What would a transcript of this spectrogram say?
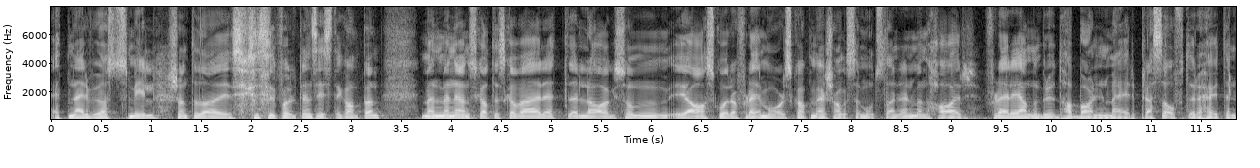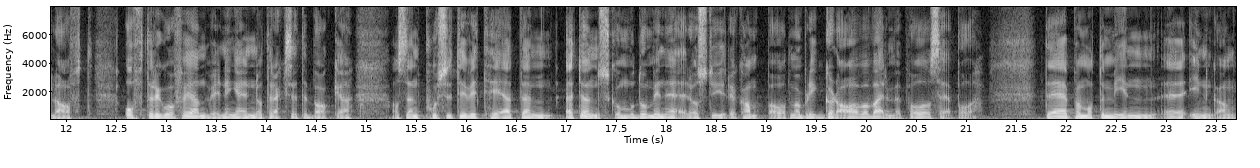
Et nervøst smil, skjønte da, i forhold til den siste kampen. Men, men, jeg ønsker at det skal være et lag som ja, skårer flere mål, skaper mer sjanse enn motstanderen, men har flere gjennombrudd, har ballen mer, presser oftere høyt enn lavt. Oftere går for gjenvinning enn å trekke seg tilbake. Altså en positivitet, en, et ønske om å dominere og styre kamper, og at man blir glad av å være med på det og se på det. Det er på en måte min eh, inngang.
